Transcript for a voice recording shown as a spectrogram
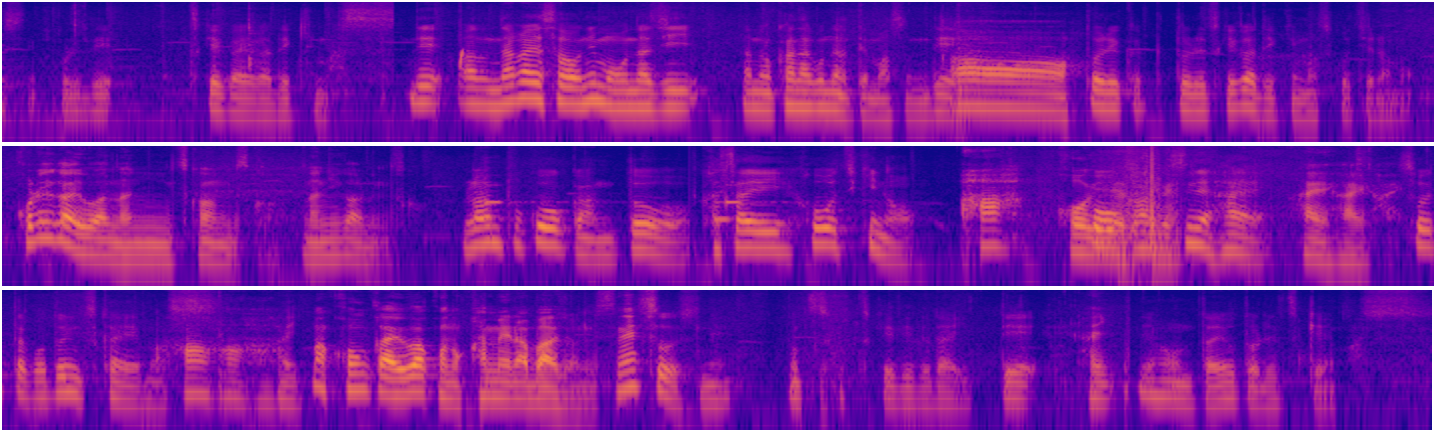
ですね。これで付け替えができます。であの長い竿にも同じあの金具になってますんで取り取り付けができますこちらも。これ以外は何に使うんですか？何があるんですか？ランプ交換と火災報知器のあこういう交換ですね。はい。はいはいはい。そういったことに使えます。はあはい。まあ、今回はこのカメラバージョンですね。そうですね。つけていただいてはい。で本体を取り付けます。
